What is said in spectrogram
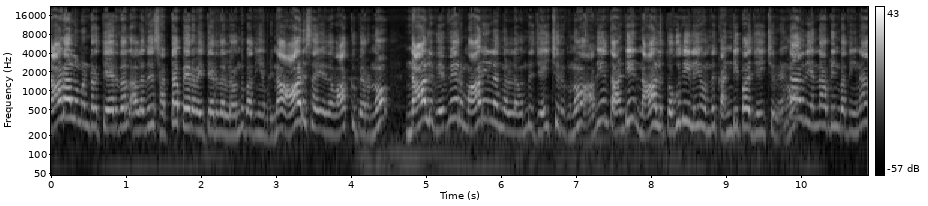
நாடாளுமன்ற தேர்தல் அல்லது சட்டப்பேரவை தேர்தலில் வந்து பார்த்தீங்க அப்படின்னா ஆறு சதவீத வாக்கு பெறணும். நாலு வெவ்வேறு மாநிலங்களில் வந்து ஜெயிச்சிருக்கணும். அதையும் தாண்டி நாலு தொகுதியிலையும் வந்து கண்டிப்பாக ஜெயிச்சிருக்கணும். ரெண்டாவது என்ன அப்படின்னு பார்த்தீங்கன்னா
